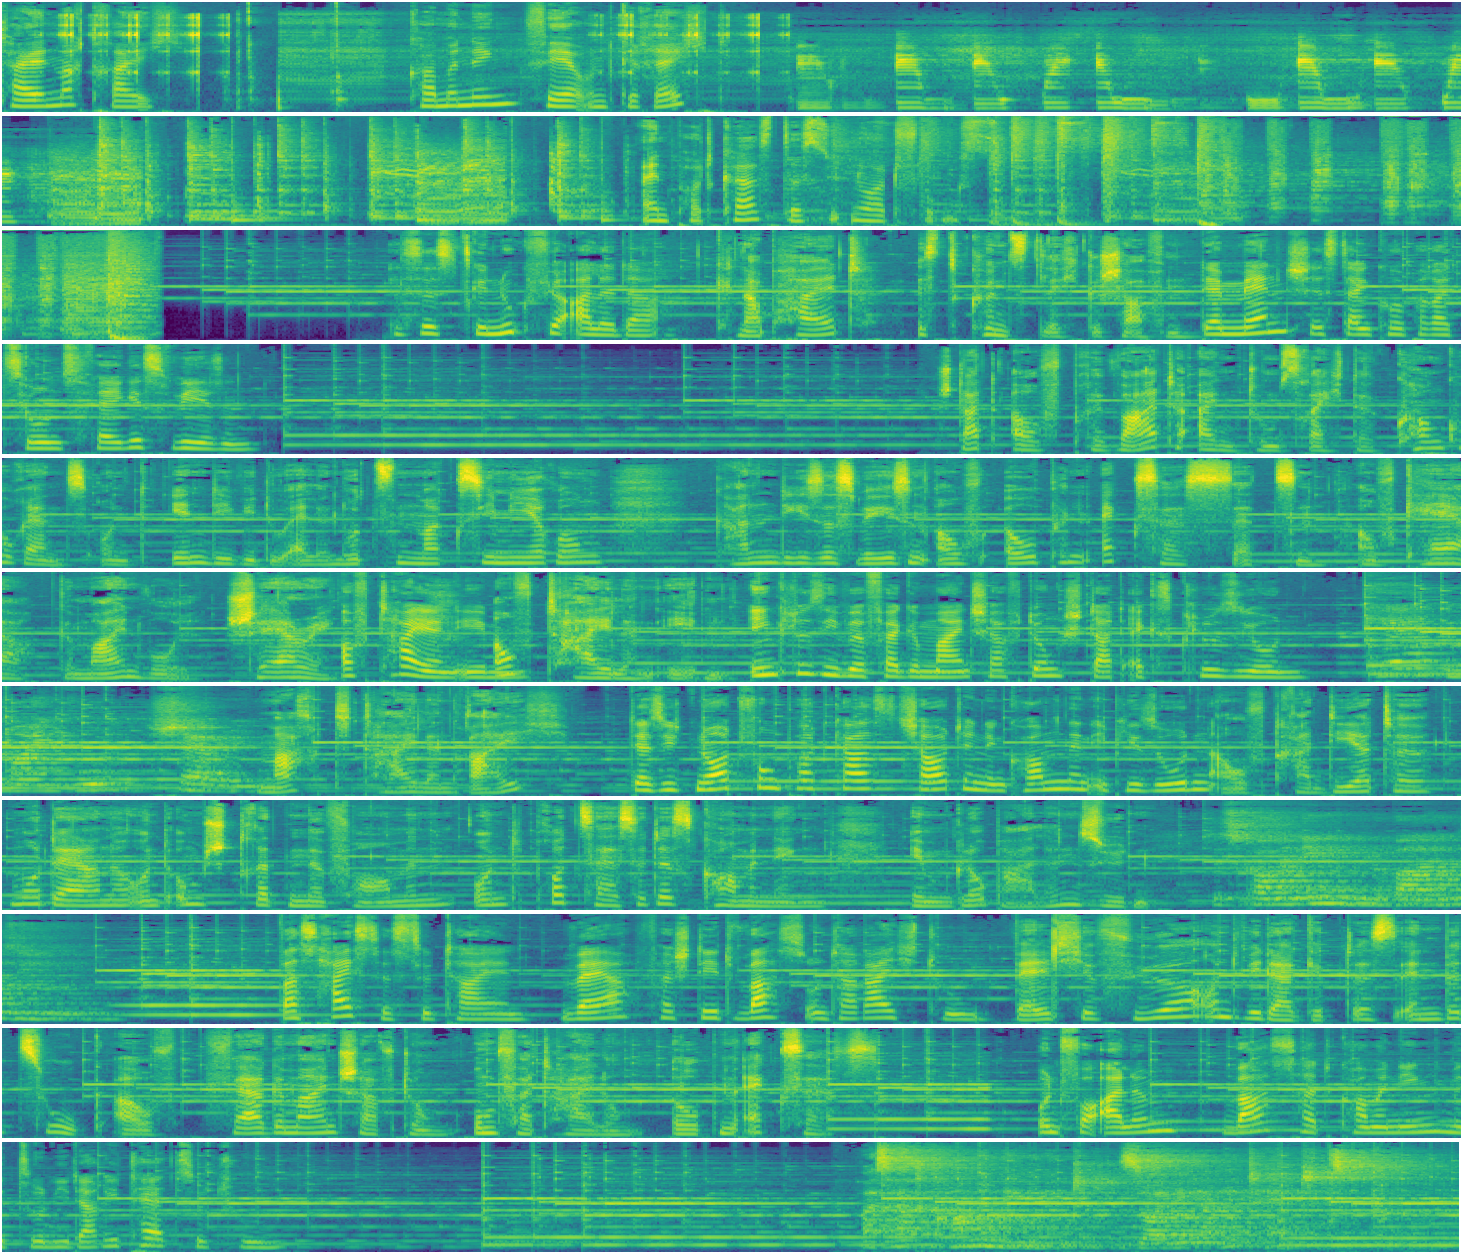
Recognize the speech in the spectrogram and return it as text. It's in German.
Teilen macht reich. Commoning fair und gerecht. Ein Podcast des Südnordfunks. Es ist genug für alle da. Knappheit ist künstlich geschaffen. Der Mensch ist ein kooperationsfähiges Wesen. Statt auf private Eigentumsrechte, Konkurrenz und individuelle Nutzenmaximierung kann dieses Wesen auf Open Access setzen, auf Care, Gemeinwohl, Sharing. Auf Teilen eben. Auf Teilen eben. Inklusive Vergemeinschaftung statt Exklusion. Care, Gemeinwohl, Sharing. Macht Teilen reich? Der Südnordfunk-Podcast schaut in den kommenden Episoden auf tradierte, moderne und umstrittene Formen und Prozesse des Commoning im globalen Süden. Des Commoning im globalen Süden. Was heißt es zu teilen? Wer versteht was unter Reichtum? Welche Für und Wider gibt es in Bezug auf Vergemeinschaftung, Umverteilung, Open Access? Und vor allem, was hat Commoning mit Solidarität zu tun? Was hat Commoning mit Solidarität zu tun?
